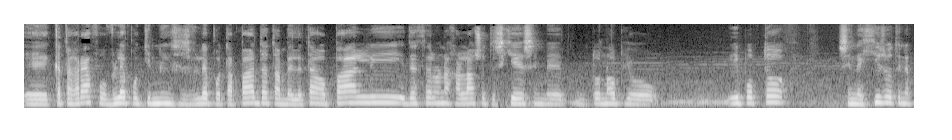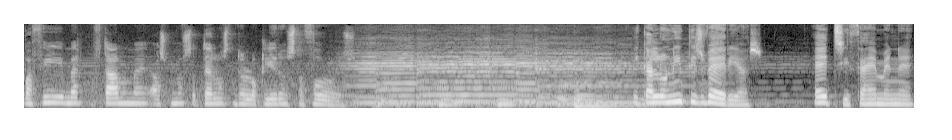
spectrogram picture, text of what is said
Ε, καταγράφω, βλέπω κινήσεις, βλέπω τα πάντα, τα μελετάω πάλι, δεν θέλω να χαλάσω τη σχέση με τον όποιο ύποπτο. Συνεχίζω την επαφή μέχρι που φτάνουμε ας πούμε, στο τέλος την ολοκλήρωση στο φόρος. Η καλονή της Βέρειας. Έτσι θα έμενε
